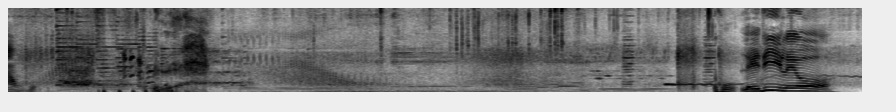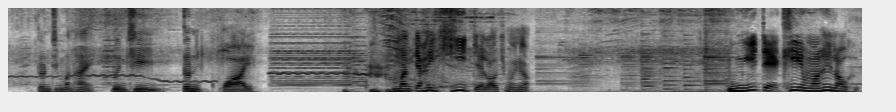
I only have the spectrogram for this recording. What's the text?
เอาโอ้โห เลดี้เลยอะต้นที่มันให้ ต้นขี้ ต้นควาย มันจะให้ขี้แจกเราใช่ไหมเนี่ยดูงี้แจกขี้มาให้เราเหอะ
